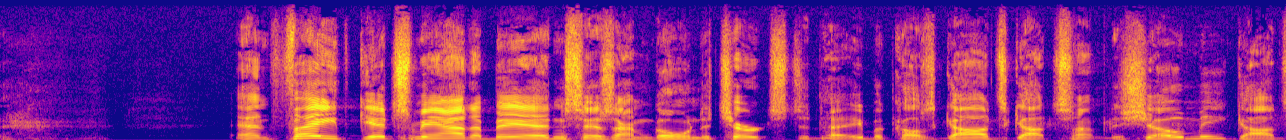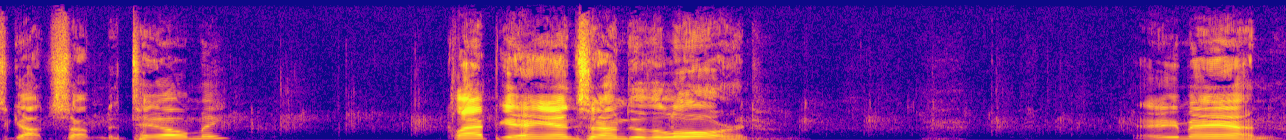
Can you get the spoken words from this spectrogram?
and faith gets me out of bed and says I'm going to church today because God's got something to show me, God's got something to tell me. Clap your hands unto the Lord. Amen.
